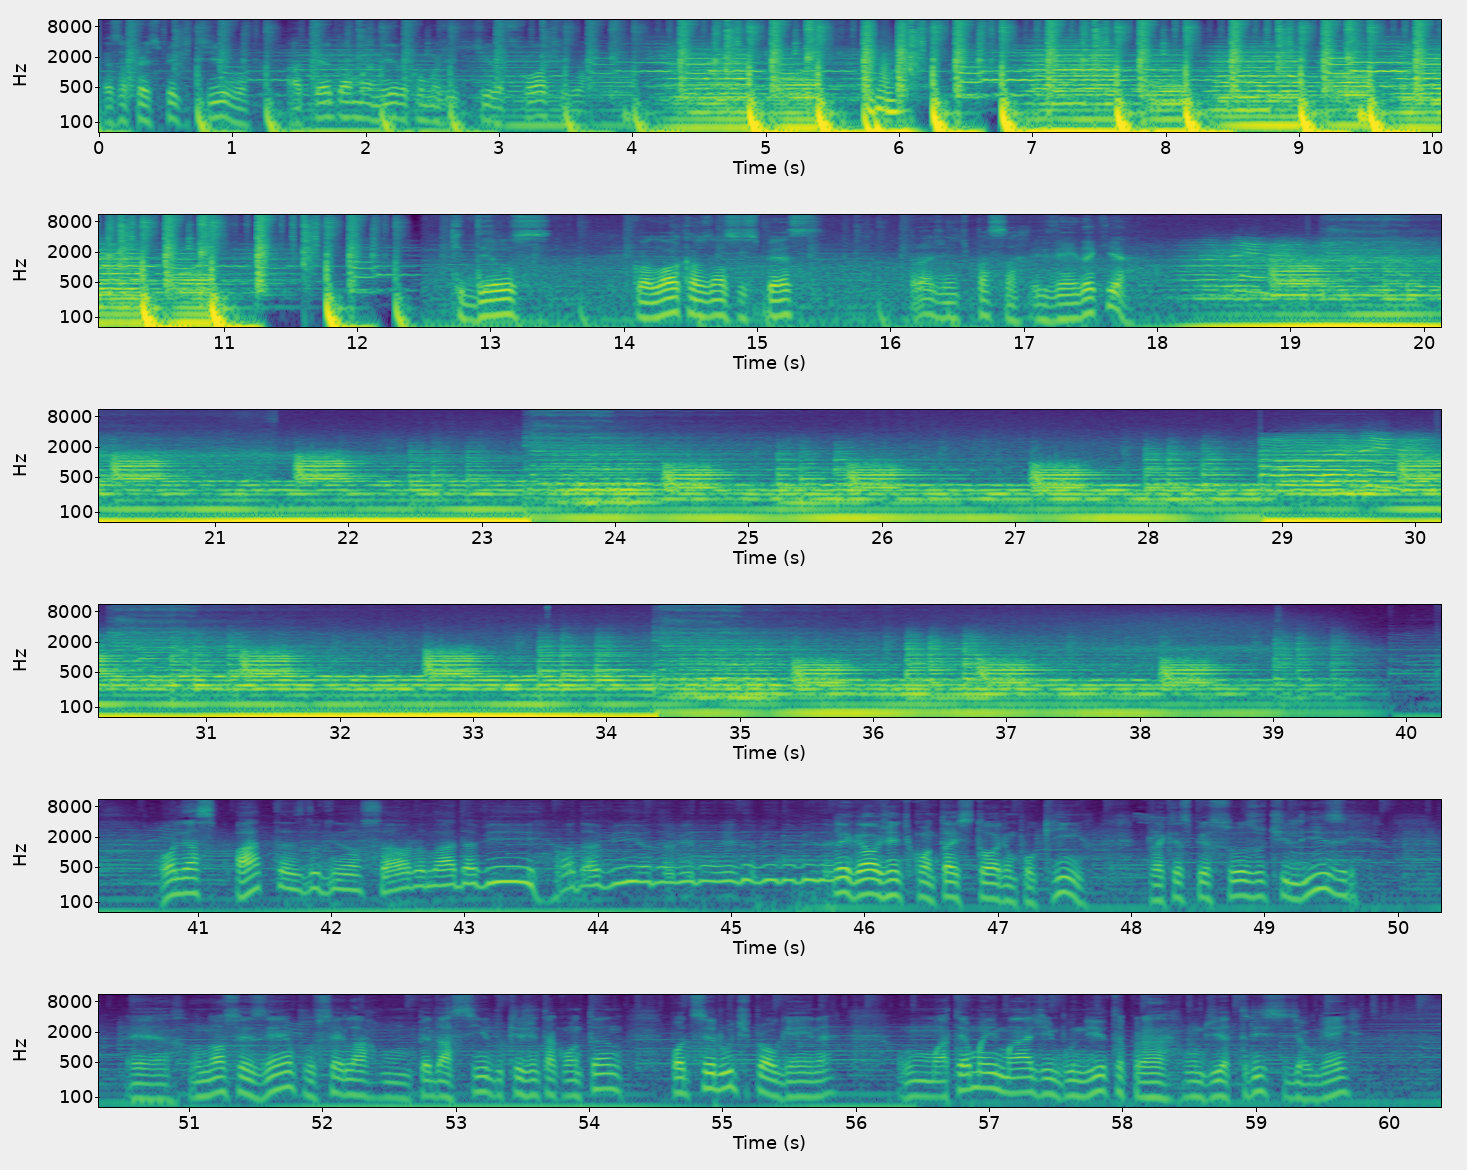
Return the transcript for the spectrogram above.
essa perspectiva, até da maneira como a gente tira as fotos. Ó. Que Deus coloca aos nossos pés para a gente passar. E vem daqui, ó. As patas do dinossauro lá, Davi. Ó, Davi, ó, Davi, Davi, Davi, Davi, Davi. Legal a gente contar a história um pouquinho para que as pessoas utilizem é, o nosso exemplo, sei lá, um pedacinho do que a gente está contando, pode ser útil para alguém, né? Um, até uma imagem bonita para um dia triste de alguém.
